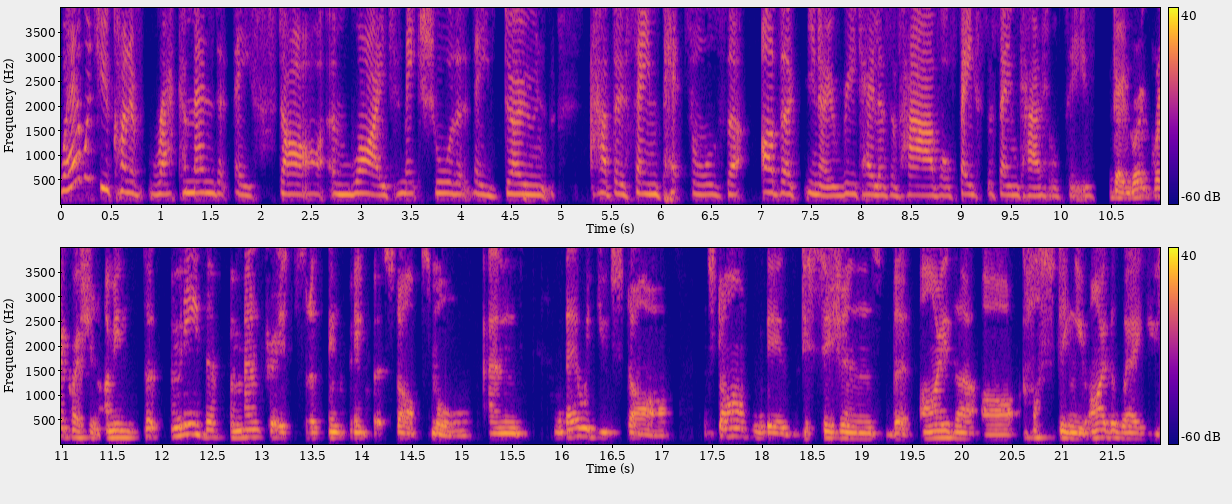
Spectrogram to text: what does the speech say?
where would you kind of recommend that they start and why to make sure that they don't have those same pitfalls that other you know retailers have have or face the same casualties? Again great great question. I mean for, for me the, mantra is to sort of think big but start small. And where would you start? Start with decisions that either are costing you, either where you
